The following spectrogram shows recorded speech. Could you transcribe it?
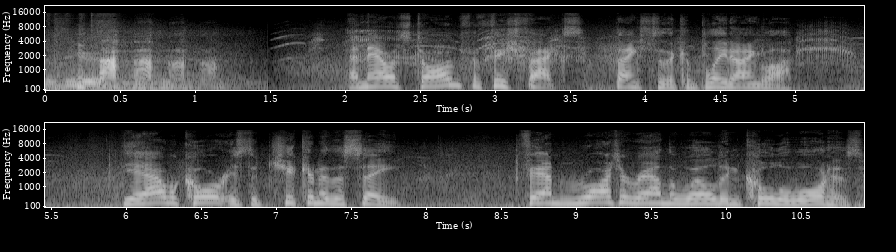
It'd be good. And now it's time for fish facts, thanks to the Complete Angler. The albacore is the chicken of the sea, found right around the world in cooler waters.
